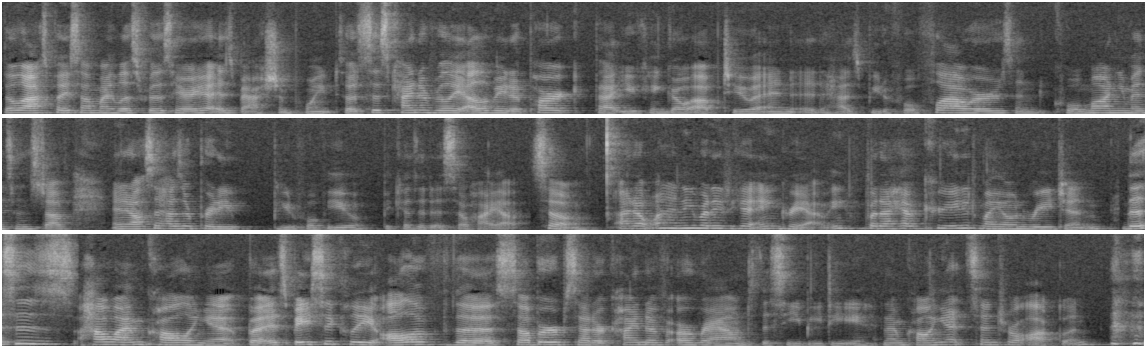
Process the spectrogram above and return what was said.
The last place on my list for this area is Bastion Point. So it's this kind of really elevated park that you can go up to and it has beautiful flowers and cool monuments and stuff. And it also has a pretty beautiful view because it is so high up. So I don't want anybody to get angry at me, but I have created my own region. This is how I'm calling it, but it's basically all of the suburbs that are kind of around the CBD, and I'm calling it Central Auckland.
